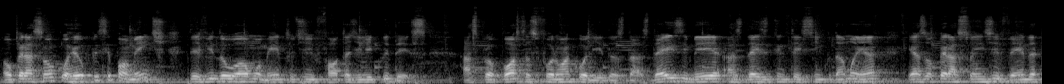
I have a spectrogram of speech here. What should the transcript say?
A operação ocorreu principalmente devido ao momento de falta de liquidez. As propostas foram acolhidas das 10h30 às 10h35 da manhã e as operações de venda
